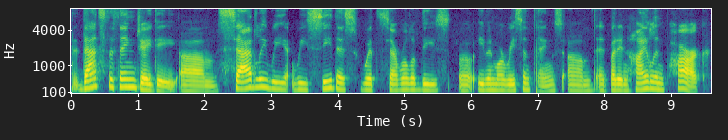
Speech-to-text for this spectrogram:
th- that's the thing, JD. Um, sadly, we we see this with several of these uh, even more recent things. Um, but in Highland Park,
